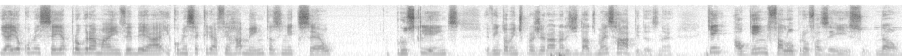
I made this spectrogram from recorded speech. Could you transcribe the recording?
E aí eu comecei a programar em VBA e comecei a criar ferramentas em Excel para os clientes, eventualmente para gerar análise de dados mais rápidas. Né? Quem, alguém falou para eu fazer isso? Não.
